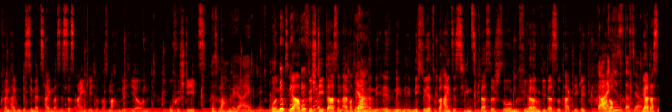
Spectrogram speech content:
können halt ein bisschen mehr zeigen, was ist das eigentlich und was machen wir hier und wofür steht's. Was machen wir hier eigentlich? Und ja, wofür steht das und einfach die ja. Leute nicht so jetzt so behind the scenes klassisch so ungefähr irgendwie das so tagtäglich. Doch, eigentlich doch, ist das ja. Ja, das,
